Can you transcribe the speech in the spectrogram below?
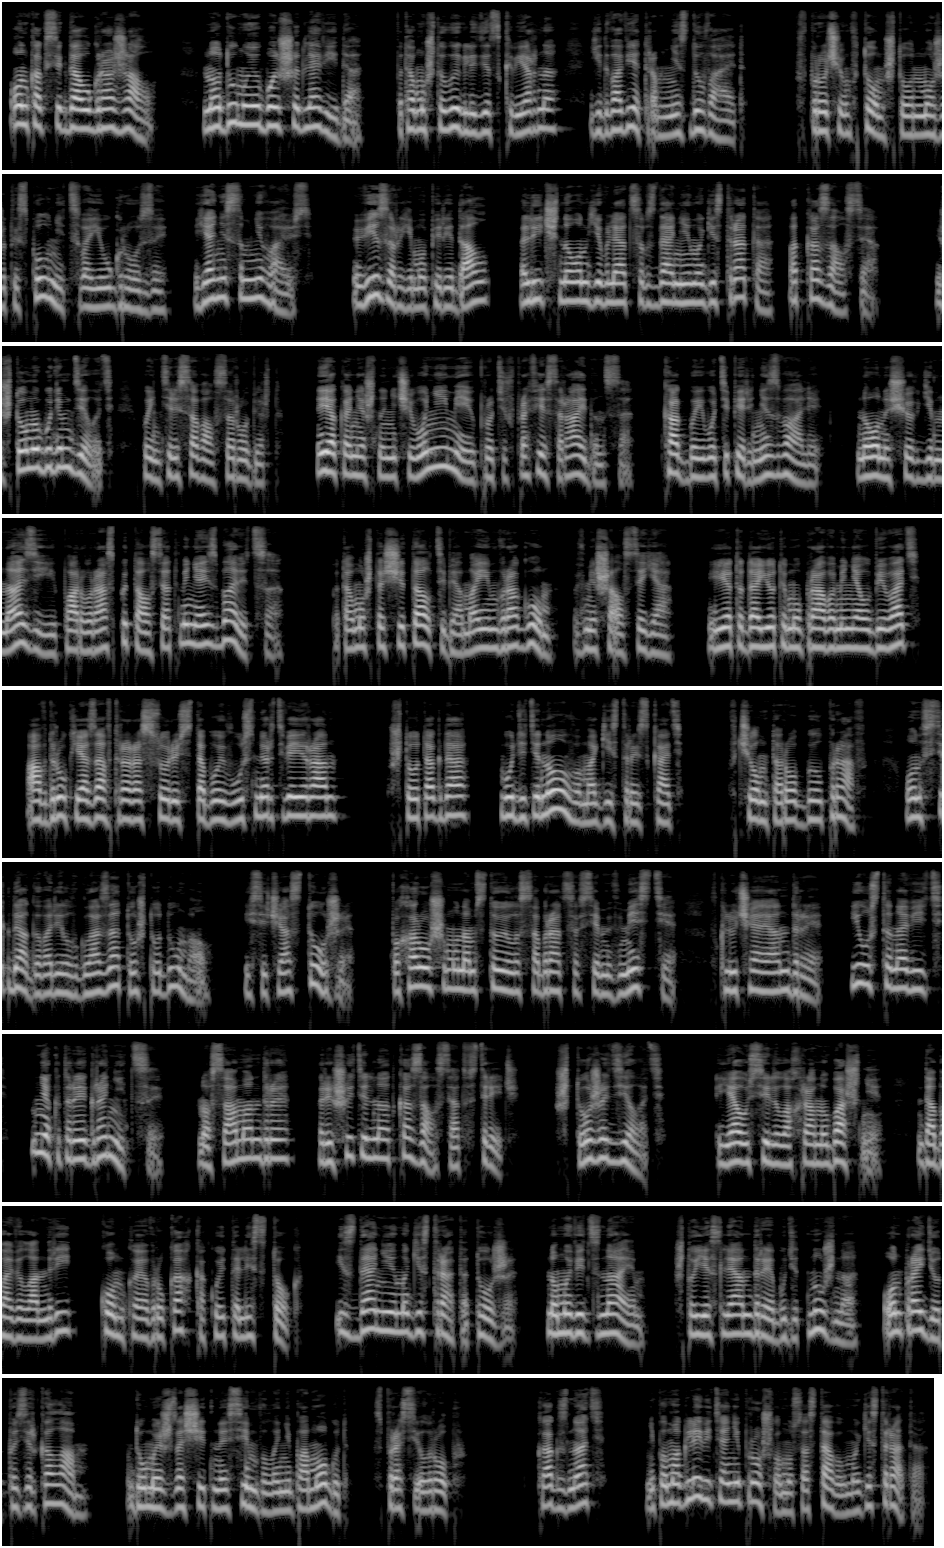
Он, как всегда, угрожал, но, думаю, больше для вида, потому что выглядит скверно, едва ветром не сдувает. Впрочем, в том, что он может исполнить свои угрозы, я не сомневаюсь. Визор ему передал, лично он являться в здании магистрата отказался. «И что мы будем делать?» — поинтересовался Роберт. «Я, конечно, ничего не имею против профессора Айденса, как бы его теперь ни звали, но он еще в гимназии пару раз пытался от меня избавиться, потому что считал тебя моим врагом, вмешался я. И это дает ему право меня убивать? А вдруг я завтра рассорюсь с тобой в усмерть, Вейран? Что тогда? Будете нового магистра искать? В чем-то Роб был прав. Он всегда говорил в глаза то, что думал. И сейчас тоже. По-хорошему нам стоило собраться всем вместе, включая Андре, и установить некоторые границы, но сам Андре решительно отказался от встреч. Что же делать? Я усилил охрану башни, добавил Анри, комкая в руках какой-то листок. И здание магистрата тоже. Но мы ведь знаем, что если Андре будет нужно, он пройдет по зеркалам. Думаешь, защитные символы не помогут? спросил Роб. Как знать, не помогли ведь они прошлому составу магистрата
